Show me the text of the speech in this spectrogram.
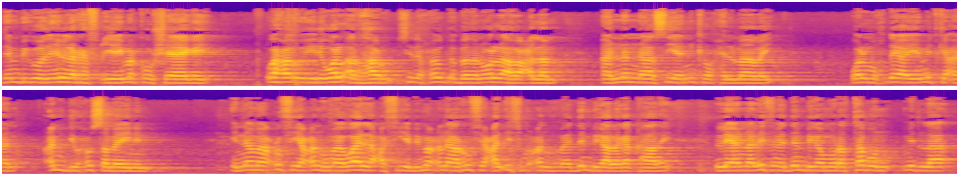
dembigooda in la rafciyey marku sheegay. Waxa uu yidhi wal adharu sida xooga badan wallahu aclam ana annaasiya ninka wax hilmaamay walmukhdi'a iyo midka aan camdi wax u samaynin. Inamaa cufiya canhumaa waa la cafiyey bimacnaa rufica aliثmu canhumaa dembigaa laga qaaday. Lianna alihma dembiga muratabun mid la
